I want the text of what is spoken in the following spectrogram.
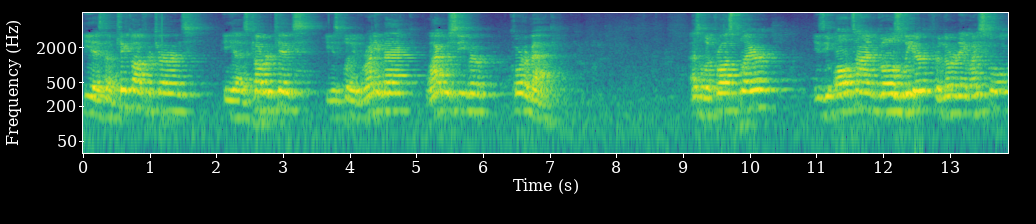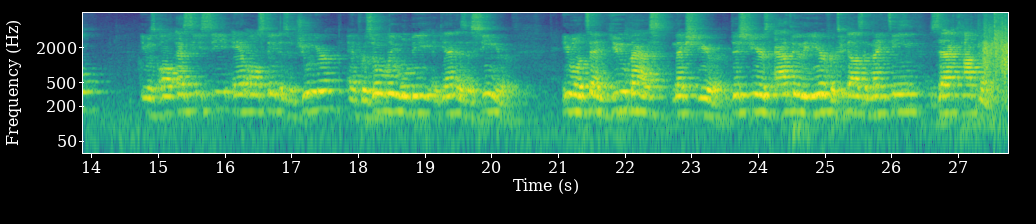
he has done kickoff returns, he has covered kicks, he has played running back, wide receiver, quarterback. As a lacrosse player, he's the all-time goals leader for Notre Dame High School. He was all SCC and All-State as a junior, and presumably will be again as a senior. He will attend UMass next year. This year's Athlete of the Year for 2019, Zach Hochman.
